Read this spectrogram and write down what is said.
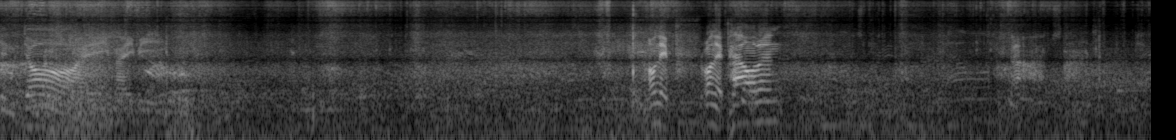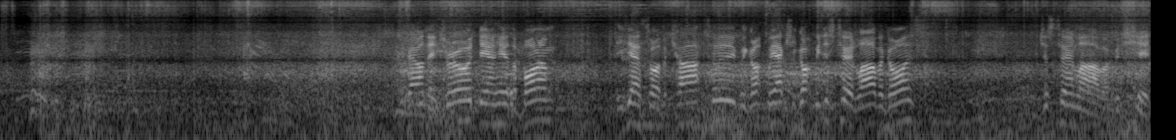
can die, maybe. On their on their paladin. On their druid down here at the bottom. He's outside the cart too. We got we actually got we just turned lava guys. Just turned lava. Good shit.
